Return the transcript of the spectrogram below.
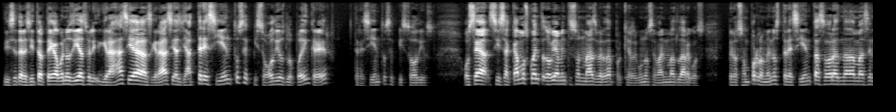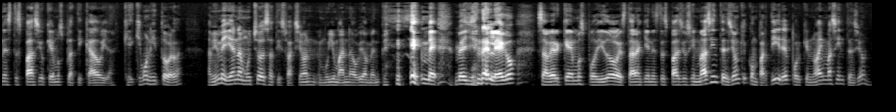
Dice Teresita Ortega, buenos días. Gracias, gracias. Ya 300 episodios, ¿lo pueden creer? 300 episodios. O sea, si sacamos cuentas, obviamente son más, ¿verdad? Porque algunos se van más largos. Pero son por lo menos 300 horas nada más en este espacio que hemos platicado ya. Qué, qué bonito, ¿verdad? A mí me llena mucho de satisfacción, muy humana obviamente, me, me, llena el ego saber que hemos podido estar aquí en este espacio sin más intención que compartir, ¿eh? porque no hay más intención.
